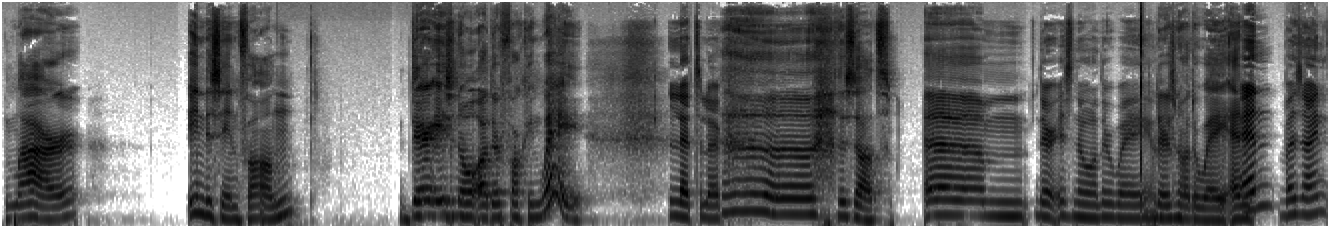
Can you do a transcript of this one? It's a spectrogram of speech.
maar in de zin van there is no other fucking way. letterlijk. Eh, dus dat. Ehm There is no other way. there is no other way. En, En wij zijn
